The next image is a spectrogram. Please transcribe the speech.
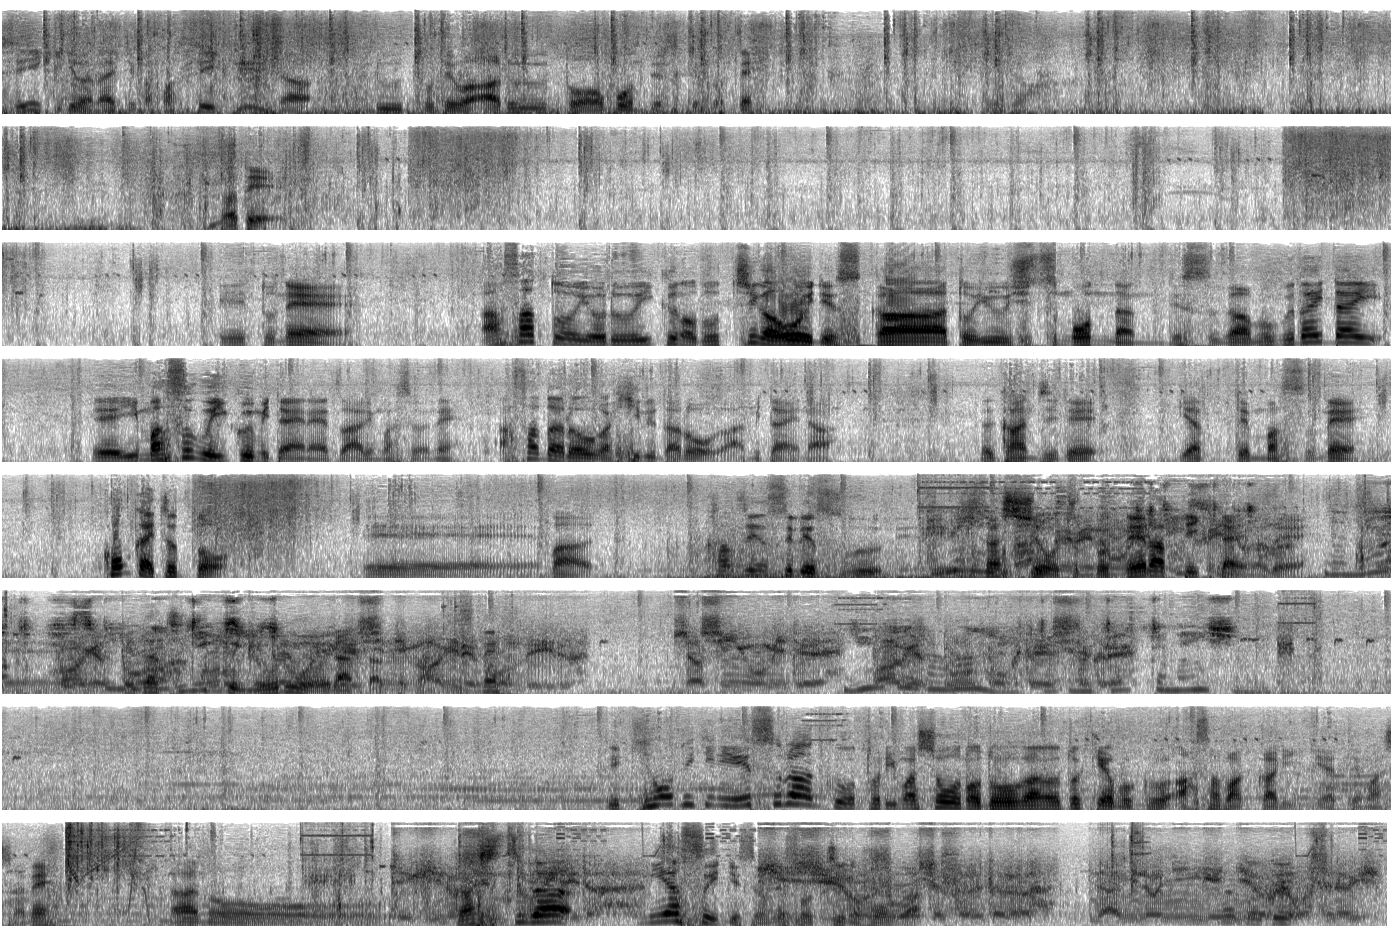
正規ではないというか、まあ、正規なルートではあるとは思うんですけどね。よいしょ。さて。えっ、ー、とね。朝と夜行くのどっちが多いですか？という質問なんですが僕大体えー今すぐ行くみたいなやつありますよね。朝だろうが昼だろうがみたいな感じでやってますね。今回ちょっと、えー、まあ、完全スレス、えー、フラッシュをちょっと狙っていきたいので、えー目立ちにくい夜を選んだって感じですね。写真を見て You ターゲットを特定してくれで基本的に S ランクを取りましょうの動画の時は僕朝ばっかりやってましたね。あのー、画質が見やすいんですよね、そっちの方が。なので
